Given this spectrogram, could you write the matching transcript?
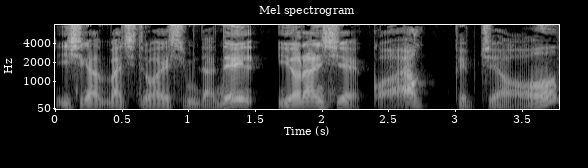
이 시간 마치도록 하겠습니다. 내일 11시에 꼭 뵙죠.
